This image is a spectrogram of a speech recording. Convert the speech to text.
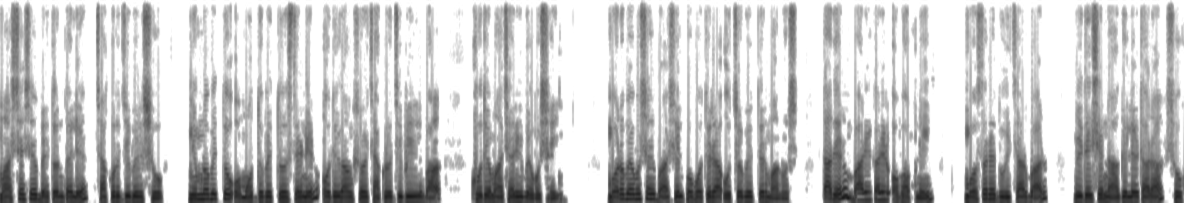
মাস শেষে বেতন পেলে চাকরিজীবীর সুখ। নিম্নবিত্ত ও মধ্যবিত্ত শ্রেণির অধিকাংশই চাকরিজীবী বা ক্ষুদে মাঝারি ব্যবসায়ী। বড় ব্যবসায়ী বা শিল্পপতিরা উচ্চবিত্তের মানুষ। তাদের বাড়ি গাড়ির অভাব নেই। বছরে দুই চারবার বিদেশে না গেলে তারা সুখ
